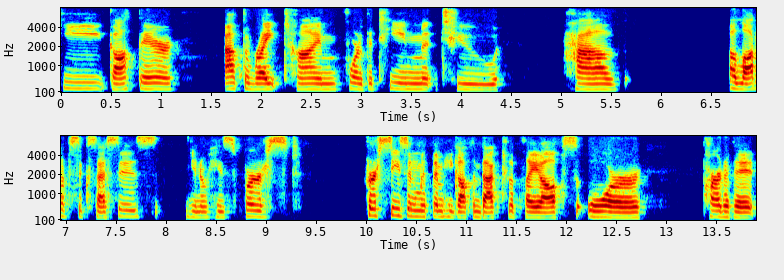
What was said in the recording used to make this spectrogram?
he got there at the right time for the team to have a lot of successes. You know, his first first season with them, he got them back to the playoffs, or part of it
